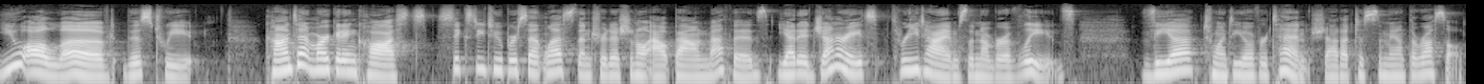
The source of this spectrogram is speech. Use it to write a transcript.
You all loved this tweet. Content marketing costs 62% less than traditional outbound methods, yet it generates three times the number of leads via 20 over 10. Shout out to Samantha Russell.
